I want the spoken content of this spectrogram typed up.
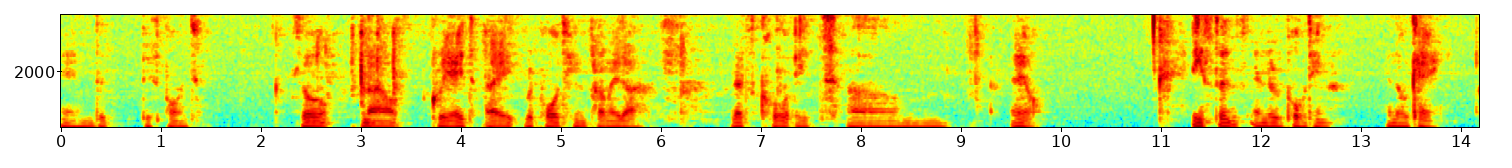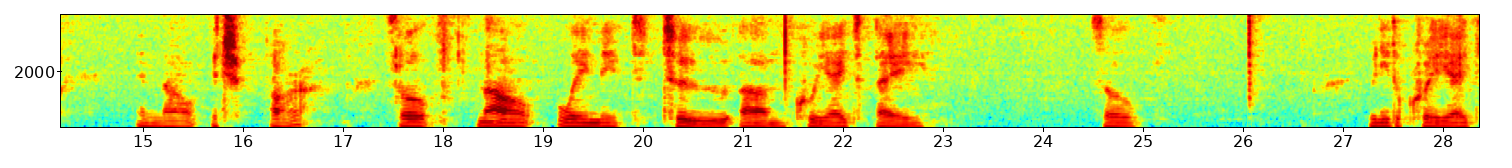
and this point. So now create a reporting parameter. Let's call it um, L. Instance and reporting. And OK and now HR so now we need to um, create a so we need to create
